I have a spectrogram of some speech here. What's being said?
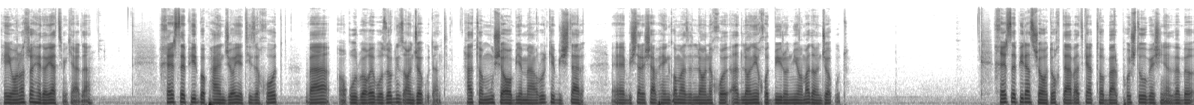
حیوانات را هدایت می کردند خرس پیر با پنجه‌های تیز خود و قورباغه بزرگ نیز آنجا بودند. حتی موش آبی مغرور که بیشتر بیشتر شب هنگام از لانه خود, از لانه خود بیرون می آمد آنجا بود. خرس پیر از شاهدخت دعوت کرد تا بر پشت او بشیند و به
